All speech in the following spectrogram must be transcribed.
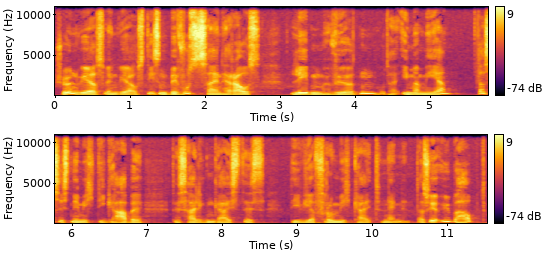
Schön wäre es, wenn wir aus diesem Bewusstsein heraus leben würden oder immer mehr. Das ist nämlich die Gabe des Heiligen Geistes, die wir Frömmigkeit nennen. Dass wir überhaupt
